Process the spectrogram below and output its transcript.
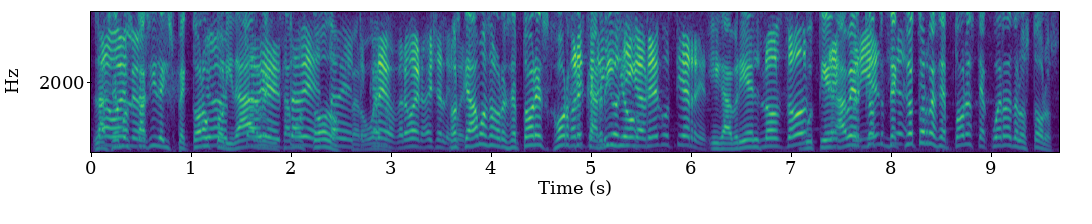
las hacemos bueno. casi de inspector No, autoridad, bien, revisamos bien, todo. bien, pero bueno. creo, pero bueno, échale, Nos pues. quedamos en los receptores, Jorge, Jorge Carrillo Carrillo y Gabriel Gutiérrez. y Gabriel Los dos. Gutiérrez. A ver, ¿qué otro- ¿de qué otros receptores te acuerdas de los toros?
